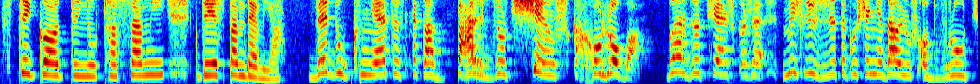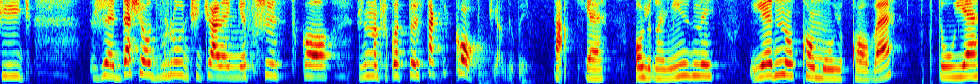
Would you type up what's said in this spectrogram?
w tygodniu czasami, gdy jest pandemia. Według mnie to jest taka bardzo ciężka choroba. Bardzo ciężka, że myślisz, że tego się nie da już odwrócić, że da się odwrócić, ale nie wszystko, że na przykład to jest taki COVID jakby. Takie organizmy jednokomórkowe, które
